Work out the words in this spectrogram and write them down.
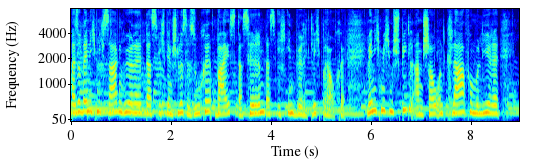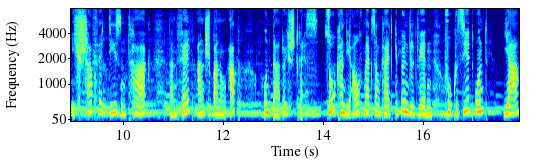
Also wenn ich mich sagen höre, dass ich den Schlüssel suche, weiß das Hirn, dass ich ihn wirklich brauche. Wenn ich mich im Spiegel anschaue und klar formuliere, ich schaffe diesen Tag, dann fällt Anspannung ab und dadurch Stress. So kann die Aufmerksamkeit gebündelt werden, fokussiert und ja,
